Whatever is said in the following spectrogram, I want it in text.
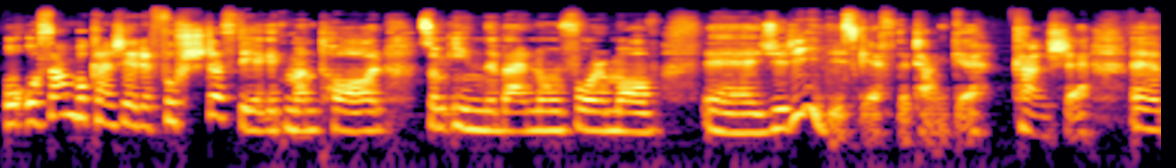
och, och sambo kanske är det första steget man tar som innebär någon form av eh, juridisk eftertanke. Kanske. Eh,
